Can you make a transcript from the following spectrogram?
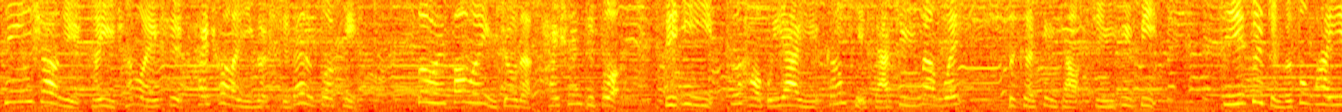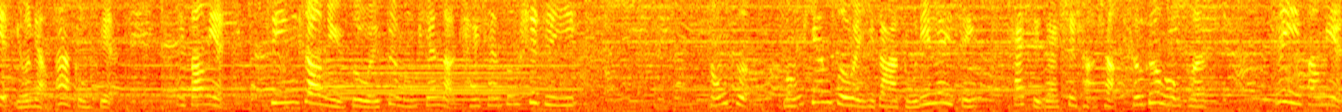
精英少女可以称为是开创了一个时代的作品，作为方文宇宙的开山之作。其意义丝毫不亚于钢铁侠之于漫威，刺客信条之于育碧。其对整个动画业有两大贡献：一方面，精英少女作为对萌片的开山宗师之一，从此萌片作为一大独立类型，开始在市场上收割萌臀；另一方面，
